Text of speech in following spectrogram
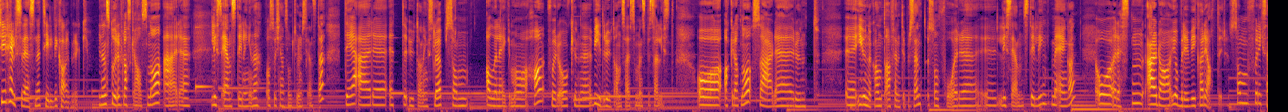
tyr helsevesenet til vikarbruk. Den store flaskehalsen nå er eh, LIS1-stillingene, også kjent som turnstjeneste. Det er eh, et utdanningsløp som alle leger må ha for å kunne videreutdanne seg som en spesialist. Og akkurat nå så er det rundt i underkant av 50% som får eh, LIS1-stilling med en gang. Og resten er da jobber i vikariater, som f.eks.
